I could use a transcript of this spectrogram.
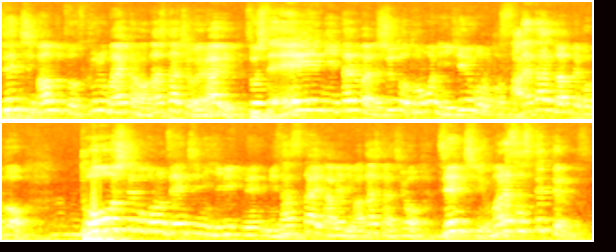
天地万物を作る前から私たちを選びそして永遠に至るまで主と共に生きるものとされたんだってことをどうしてもこの全地に響き、ね、見させたいために私たちを全地に生まれさせてってるんです。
